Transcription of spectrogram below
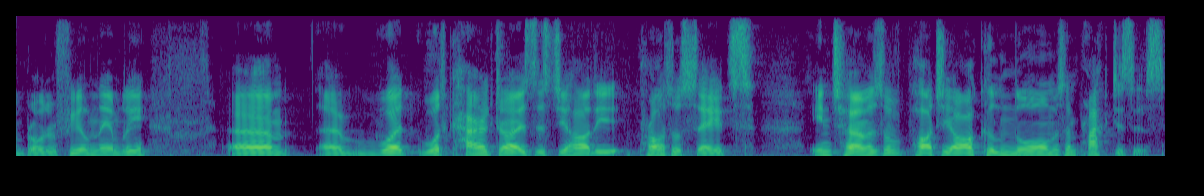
broader field, namely um, what what characterizes jihadi proto-states in terms of patriarchal norms and practices.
